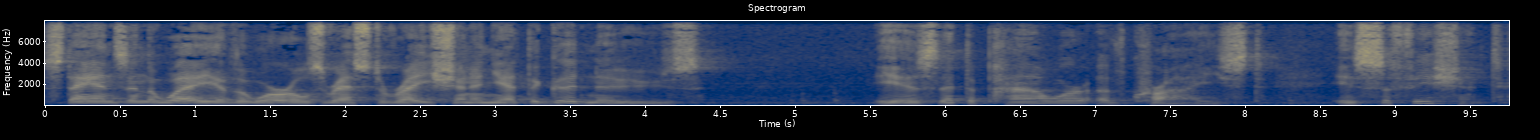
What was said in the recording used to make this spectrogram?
stands in the way of the world's restoration. And yet, the good news is that the power of Christ is sufficient.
